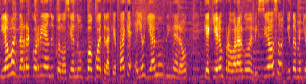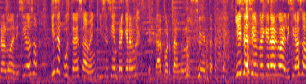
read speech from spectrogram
y vamos a estar recorriendo y conociendo un poco de Tlaquepaque. Ellos ya nos dijeron que quieren probar algo delicioso. Yo también quiero algo delicioso. Gise, pues ustedes saben, Gise siempre quiere algo. Te estaba cortando, lo siento. Gise siempre quiere algo delicioso,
